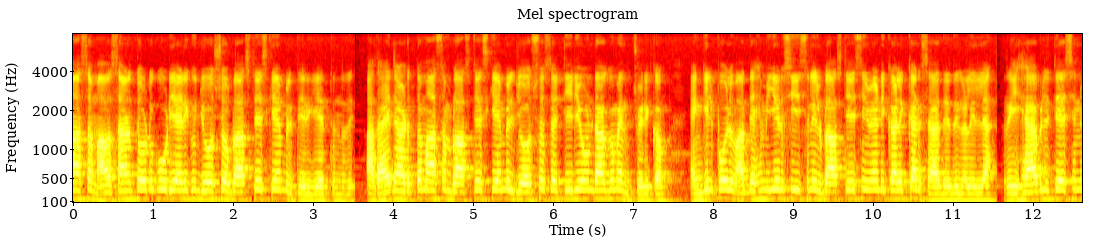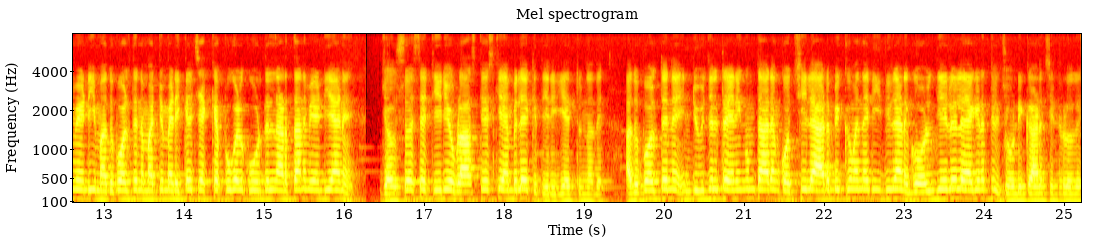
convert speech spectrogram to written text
മാസം അവസാനത്തോടു കൂടിയായിരിക്കും ജോഷോ ബ്ലാസ്റ്റേഴ്സ് ക്യാമ്പിൽ തിരികെ എത്തുന്നത്. അതായത് അടുത്ത മാസം ബ്ലാസ്റ്റേഴ്സ് ക്യാമ്പിൽ ജോഷോ സെറ്റീരിയോ ഉണ്ടാകുമെന്ന് ചുരുക്കം. എങ്കിൽ പോലും അദ്ദേഹം ഈ ഒരു സീസണിൽ ബ്ലാസ്റ്റേഴ്സിന് വേണ്ടി കളിക്കാൻ സാധ്യതകളില്ല. റീഹാബിലിറ്റേഷന് വേണ്ടിയും അതുപോലെ തന്നെ മറ്റു മെഡിക്കൽ ചെക്കപ്പുകൾ കൂടുതൽ നടത്താൻ വേണ്ടിയാണ് ജോഷുവ സെറ്റീരിയോ ബ്ലാസ്റ്റേഴ്സ് ക്യാമ്പിലേക്ക് തിരികെ എത്തുന്നത്. അതുപോലെ തന്നെ ഇൻഡിവിജ്വൽ ട്രെയിനിങ്ങും താരം കൊച്ചിയിൽ ആരംഭിക്കുമെന്ന രീതിയിലാണ് ഗോൾ ഇന്ത്യയിലെ ലേഖനത്തിൽ ചൂണ്ടിക്കാണിച്ചിട്ടുള്ളത്.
